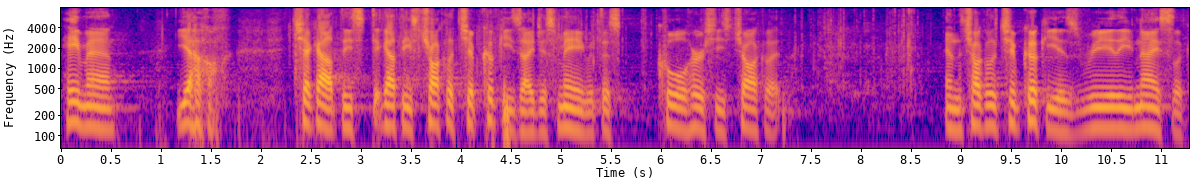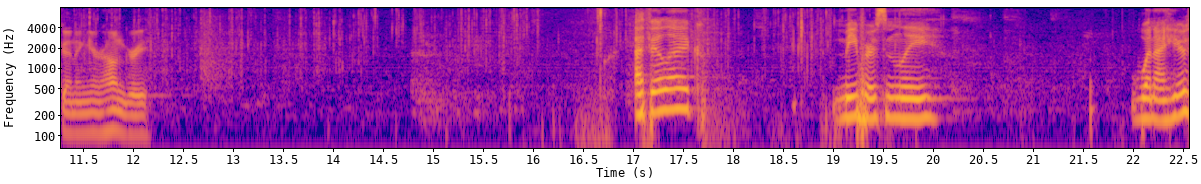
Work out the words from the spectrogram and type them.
hey man, yo, check out these, I got these chocolate chip cookies I just made with this cool Hershey's chocolate. And the chocolate chip cookie is really nice looking and you're hungry. I feel like, me personally, when I hear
